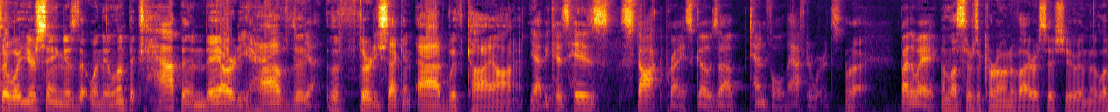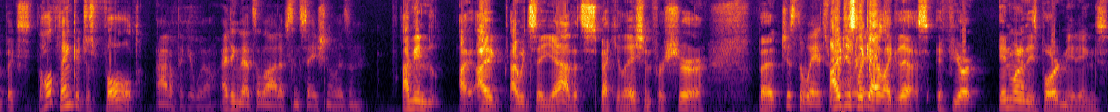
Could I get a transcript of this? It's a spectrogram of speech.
So what you're saying is that when the Olympics happen, they already have the Yeah. the 30 second ad with Kai on it. yeah because his stock price goes up tenfold afterwards Right. By the way Unless there's a coronavirus issue in the Olympics, the whole thing could just fold. I don't think it will. I think that's a lot of sensationalism. I mean, I I, I would say yeah, that's speculation for sure. But Just the way it's. I just look at it like this: if you're in one of these board meetings,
